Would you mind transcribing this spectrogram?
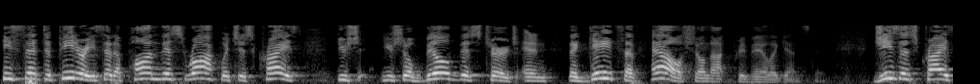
He said to Peter, He said, Upon this rock, which is Christ, you, sh- you shall build this church, and the gates of hell shall not prevail against it. Jesus Christ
